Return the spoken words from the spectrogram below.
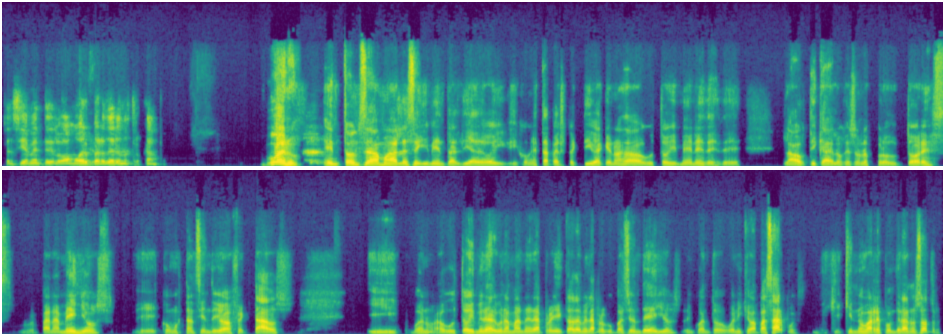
sencillamente lo vamos a ver perder en nuestros campos. Bueno, entonces vamos a darle seguimiento al día de hoy y con esta perspectiva que nos ha dado Augusto Jiménez desde la óptica de lo que son los productores panameños, eh, cómo están siendo ellos afectados. Y bueno, Augusto Jiménez de alguna manera ha proyectado también la preocupación de ellos en cuanto, bueno, ¿y qué va a pasar? Pues, ¿quién nos va a responder a nosotros?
